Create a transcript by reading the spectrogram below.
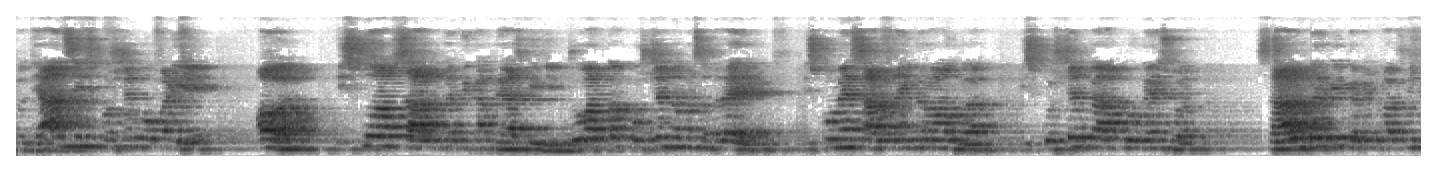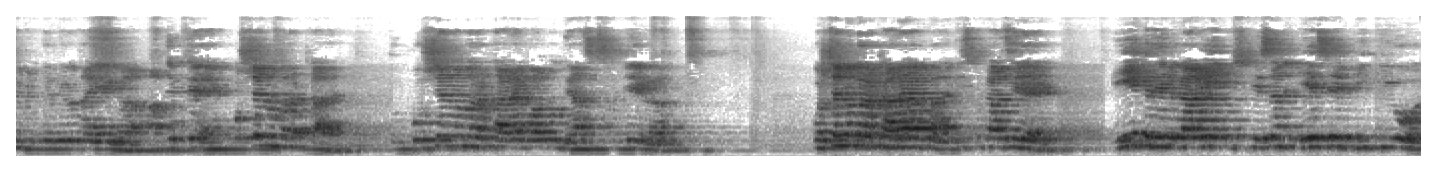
तो ध्यान से इस क्वेश्चन को पढ़िए और इसको आप सॉल्व करने का प्रयास कीजिए। जो आपका क्वेश्चन नंबर सत्रह है, इसको मैं सॉल्व नहीं करवाऊँगा। इस क्वेश्चन का आप लोग सॉल्व करके कमेंट बॉक्स में कमेंट करके बताइएगा। अब देखते हैं क्वेश्चन नंबर 18 तो क्वेश्चन नंबर 18 को आप लोग ध्यान से समझिएगा। क्वेश्चन नंबर अठारह आपका इस प्रकार से है? एक रेलगाड़ी स्टेशन ए से बी की ओर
